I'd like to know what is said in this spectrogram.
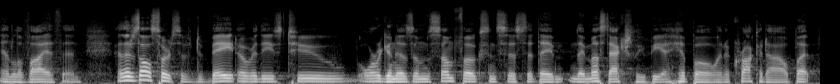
and Leviathan. And there's all sorts of debate over these two organisms. Some folks insist that they, they must actually be a hippo and a crocodile, but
